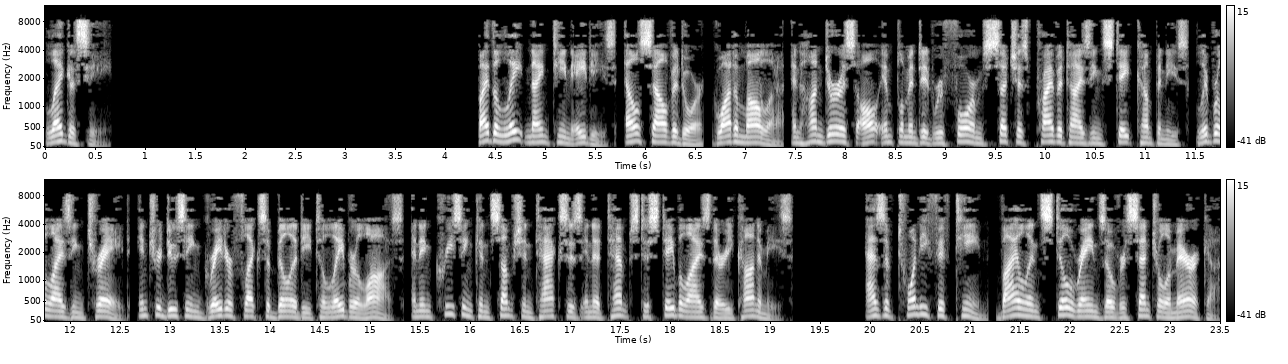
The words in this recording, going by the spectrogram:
Legacy By the late 1980s, El Salvador, Guatemala, and Honduras all implemented reforms such as privatizing state companies, liberalizing trade, introducing greater flexibility to labor laws, and increasing consumption taxes in attempts to stabilize their economies. As of 2015, violence still reigns over Central America.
